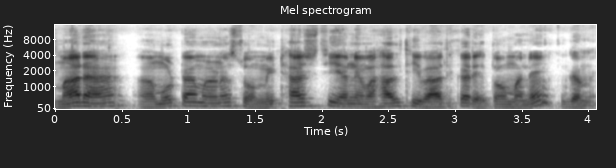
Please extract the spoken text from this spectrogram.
મારા મોટા માણસો મીઠાશથી અને વહાલથી વાત કરે તો મને ગમે.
